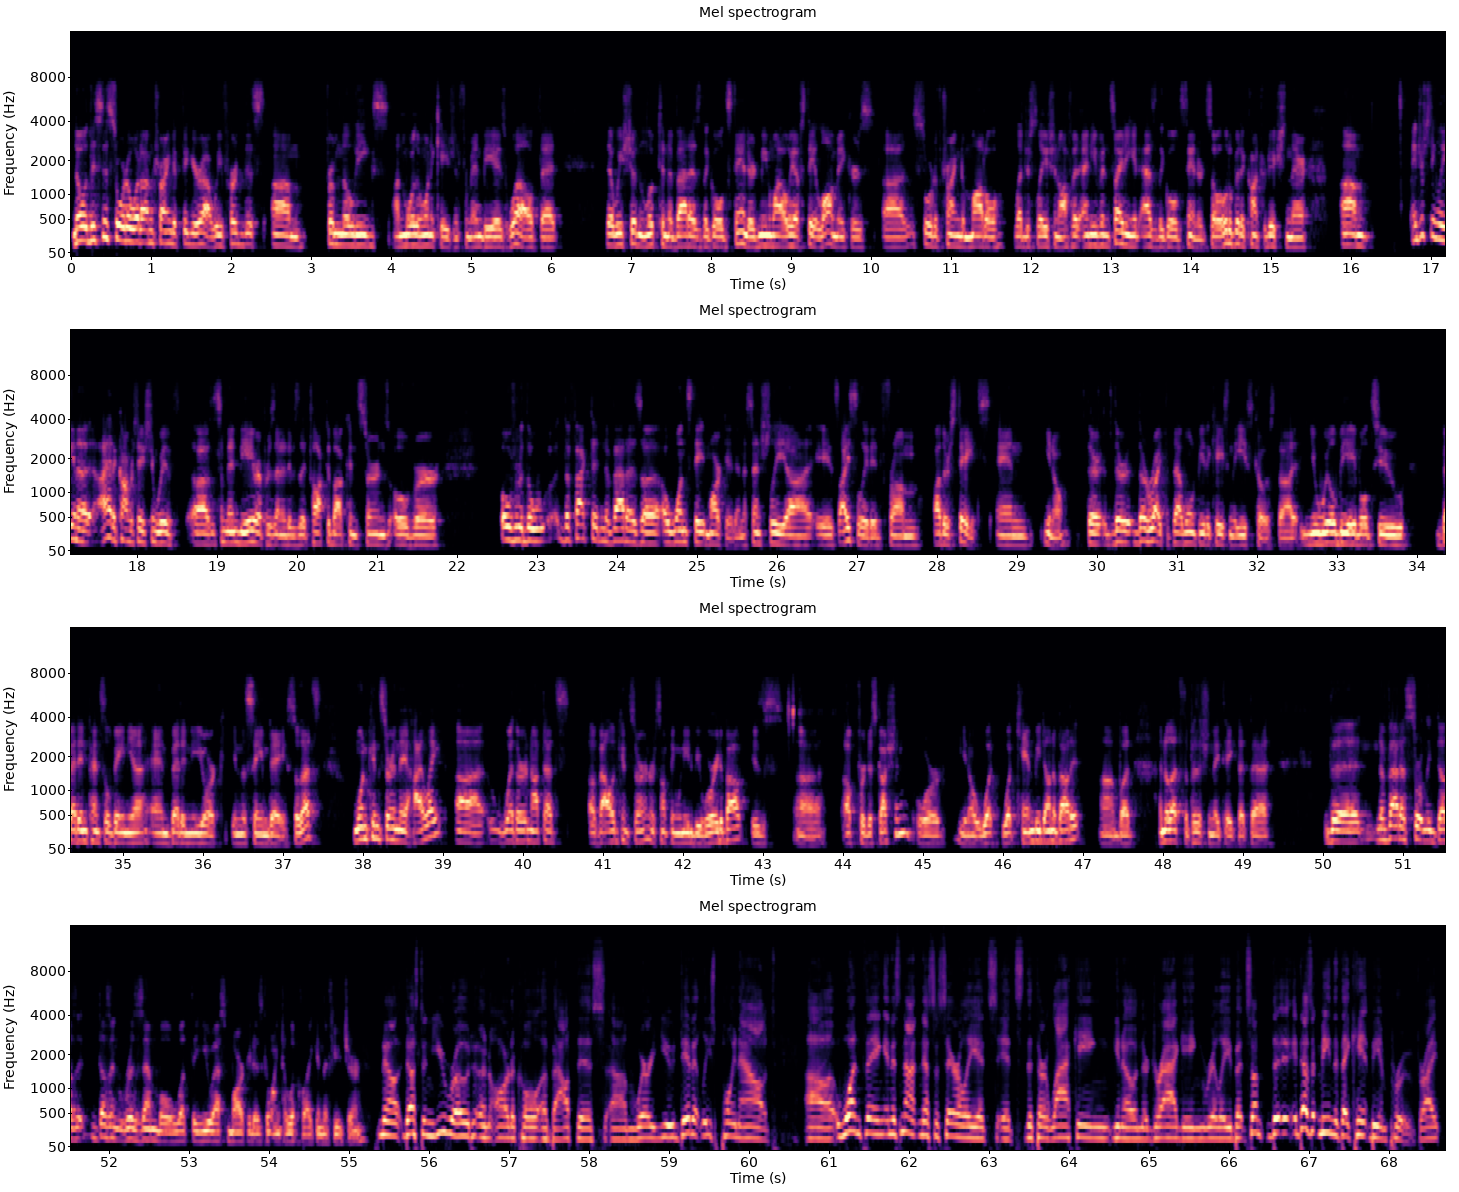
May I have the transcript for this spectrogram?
No, this is sort of what I'm trying to figure out. We've heard this um, from the leagues on more than one occasion, from NBA as well, that that we shouldn't look to Nevada as the gold standard. Meanwhile, we have state lawmakers uh, sort of trying to model legislation off it and even citing it as the gold standard. So a little bit of contradiction there. Um, interestingly, in a, I had a conversation with uh, some NBA representatives that talked about concerns over over the the fact that Nevada is a, a one state market and essentially uh, it's isolated from other states. And you know they're they're they're right that that won't be the case in the East Coast. Uh, you will be able to bet in Pennsylvania and bet in New York in the same day. So that's one concern they highlight. Uh, whether or not that's a valid concern or something we need to be worried about is uh, up for discussion, or you know what what can be done about it. Uh, but I know that's the position they take that the the Nevada certainly doesn't doesn't resemble what the U.S. market is going to look like in the future. Now, Dustin, you wrote an article about this um, where you did at least point out uh, one thing, and it's not necessarily it's it's that they're lacking, you know, and they're dragging really, but some it doesn't mean that they can't be improved, right?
